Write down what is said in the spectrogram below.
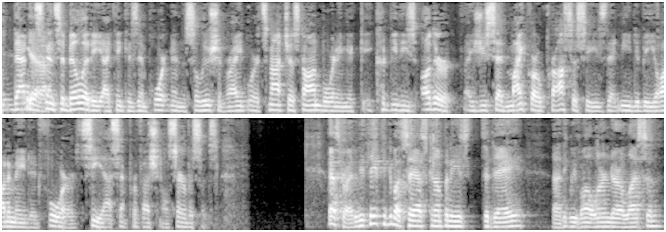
that yeah. extensibility, I think, is important in the solution, right? Where it's not just onboarding; it, it, could be these other, as you said, micro processes that need to be automated for CS and professional services. That's right. If you think, think about SaaS companies today, I think we've all learned our lesson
